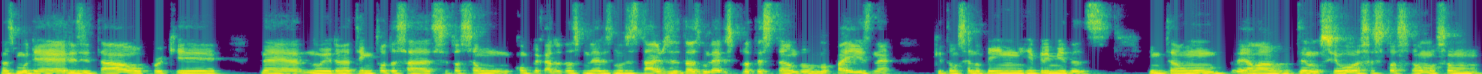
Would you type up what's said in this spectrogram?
nas mulheres e tal, porque né, no Irã tem toda essa situação complicada das mulheres nos estádios e das mulheres protestando no país, né, que estão sendo bem reprimidas. Então, ela denunciou essa situação, são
